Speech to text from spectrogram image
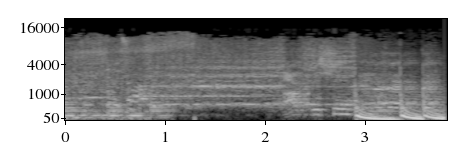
I feel so good.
